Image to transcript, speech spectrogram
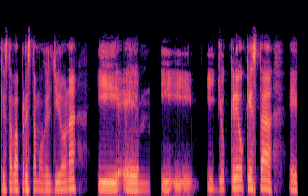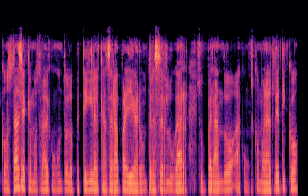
que estaba a préstamo del Girona, y em, y, yo creo que esta eh, constancia que mostrará el conjunto de Lopetegui le alcanzará para llegar a un tercer lugar, superando a como el Atlético,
